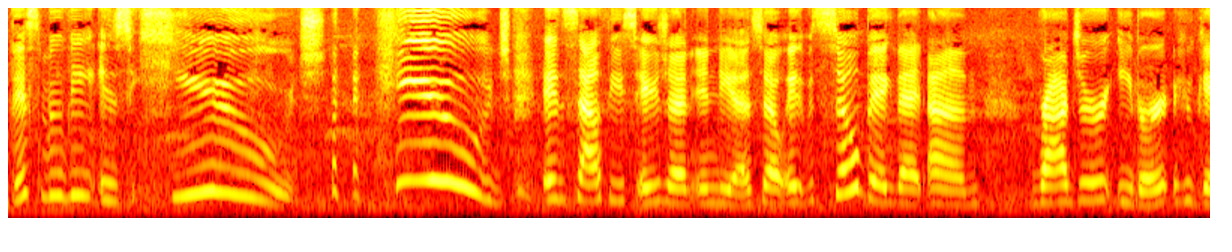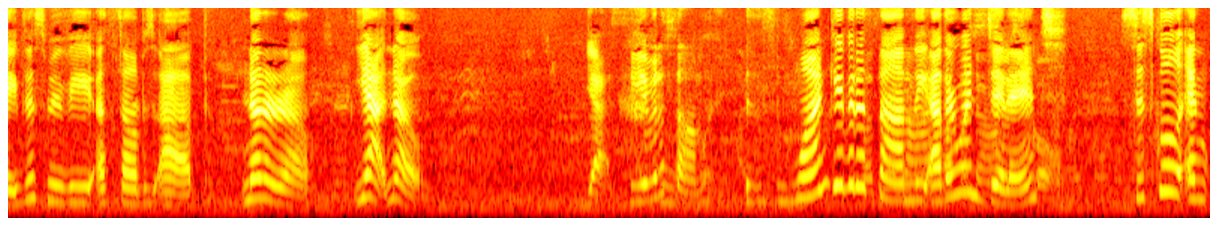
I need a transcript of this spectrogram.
This movie is huge, huge in Southeast Asia and India. So it was so big that um, Roger Ebert, who gave this movie a thumbs up, no, no, no, no, yeah, no, Yes. he gave it a thumb. one gave it a thumb, the other one didn't. Siskel and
